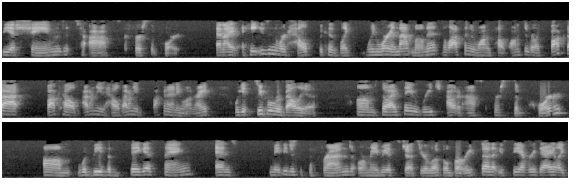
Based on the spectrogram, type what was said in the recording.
be ashamed to ask for support and I hate using the word help because like when we're in that moment, the last thing we want is help. Honestly, we're like, fuck that, fuck help. I don't need help. I don't need fucking anyone, right? We get super rebellious. Um, so I say reach out and ask for support um, would be the biggest thing. And maybe just it's a friend or maybe it's just your local barista that you see every day. Like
